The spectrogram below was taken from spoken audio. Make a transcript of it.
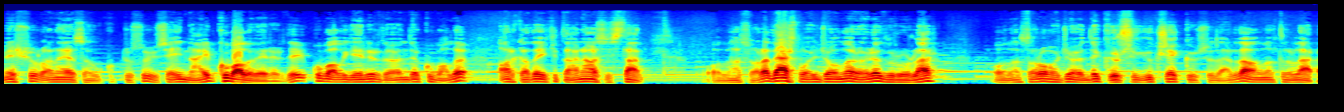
meşhur anayasa hukukçusu Hüseyin Nail Kubalı verirdi. Kubalı gelirdi önde Kubalı, arkada iki tane asistan. Ondan sonra ders boyunca onlar öyle dururlar. Ondan sonra hoca önde kürsü, yüksek kürsülerde anlatırlar.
